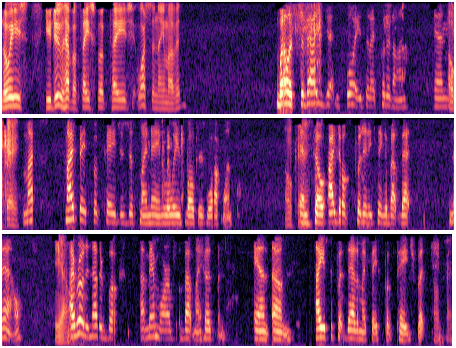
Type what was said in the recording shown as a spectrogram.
Louise, you do have a Facebook page. What's the name of it? Well, it's the ValueJet employees that I put it on, and Okay. my my Facebook page is just my name, Louise Walters Laughlin, Okay. and so I don't put anything about that now. yeah. I wrote another book, a memoir about my husband, and um I used to put that on my Facebook page. But Okay.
